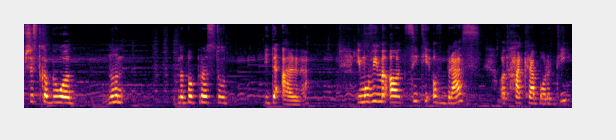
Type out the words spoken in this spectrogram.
wszystko było no, no po prostu idealne. I mówimy o City of Brass od Hakra Borti.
